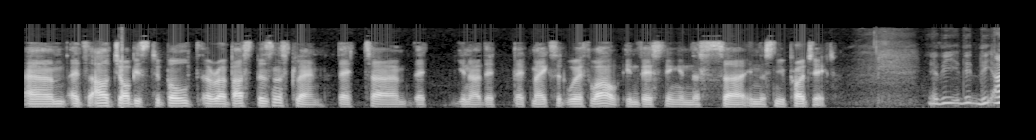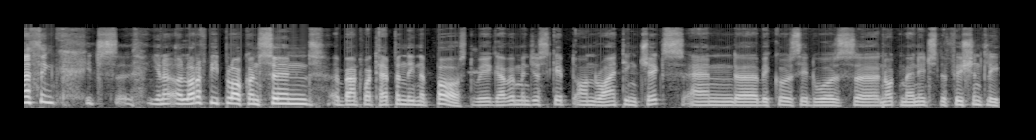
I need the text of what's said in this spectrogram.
Um, it's our job is to build a robust business plan that um, that you know that that makes it worthwhile investing in this uh, in this new project. Yeah, the, the, the, I think it's, uh, you know, a lot of people are concerned about what happened in the past, where government just kept on writing checks and uh, because it was uh, not managed efficiently.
